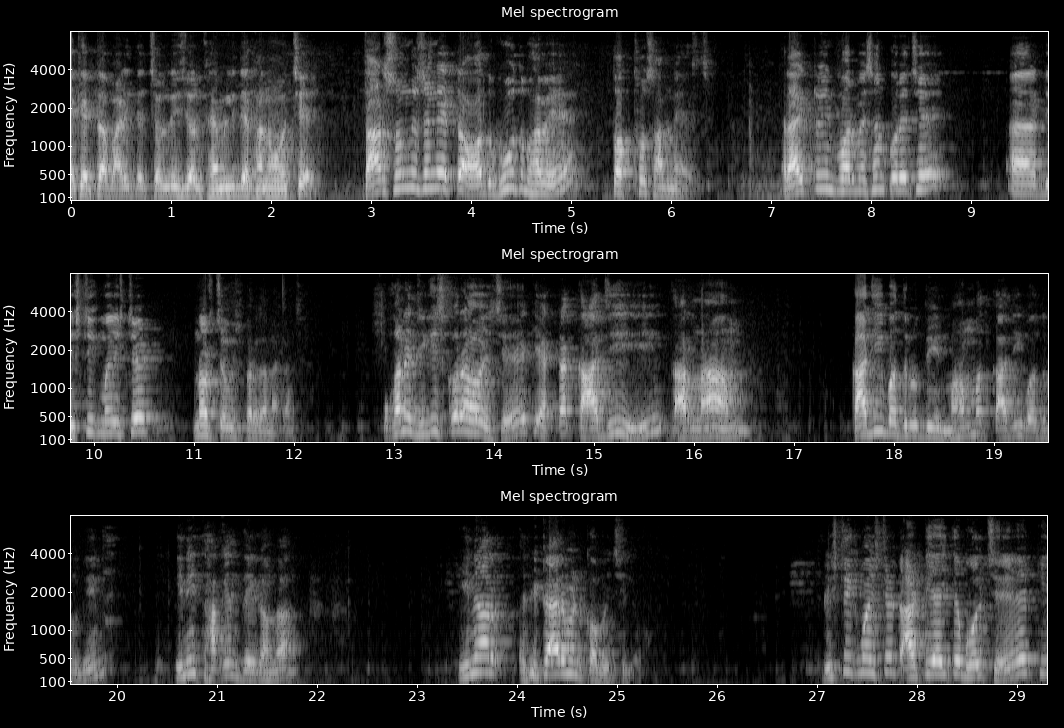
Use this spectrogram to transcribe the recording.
এক একটা বাড়িতে চল্লিশ জন ফ্যামিলি দেখানো হচ্ছে। তার সঙ্গে সঙ্গে একটা অদ্ভুতভাবে তথ্য সামনে আসছে। রাইট টু ইনফরমেশন করেছে ডিস্ট্রিক্ট ম্যাজিস্ট্রেট নর্থ চব্বিশ পরগনা কাছে। ওখানে জিজ্ঞেস করা হয়েছে কি একটা কাজী, তার নাম কাজী বদরুদ্দিন, মোহাম্মদ কাজী বদরুদ্দিন, ইনি থাকেন দেগঙ্গা। ইনার রিটায়ারমেন্ট কবে ছিল? ডিস্ট্রিক্ট ম্যাজিস্ট্রেট আরটিআইতে বলছে কি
